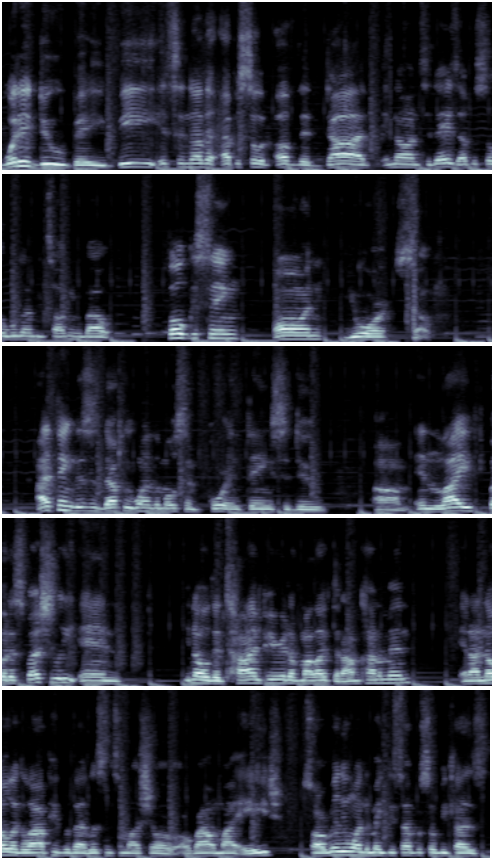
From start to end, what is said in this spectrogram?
What it do, baby? It's another episode of The Dive. And on today's episode, we're going to be talking about focusing on yourself. I think this is definitely one of the most important things to do um, in life, but especially in, you know, the time period of my life that I'm kind of in. And I know like a lot of people that listen to my show around my age. So I really wanted to make this episode because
